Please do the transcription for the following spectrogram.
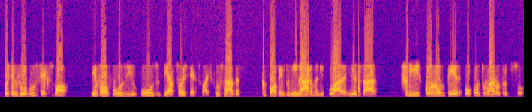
Depois temos o abuso sexual. Envolve o uso, o uso de ações sexuais forçadas que podem dominar, manipular, ameaçar, ferir, corromper ou controlar outra pessoa.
